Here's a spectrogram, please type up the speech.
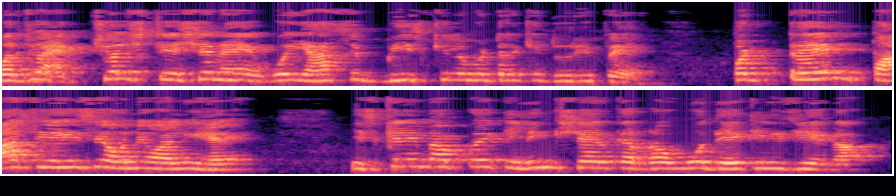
पर जो एक्चुअल स्टेशन है, वो यहाँ से 20 किलोमीटर की दूरी पे है। पर ट्रेन पास यही से होने वाली है। इसके लिए मैं आपको एक लिंक शेयर कर रहा हूँ, वो देख लीजिएगा।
